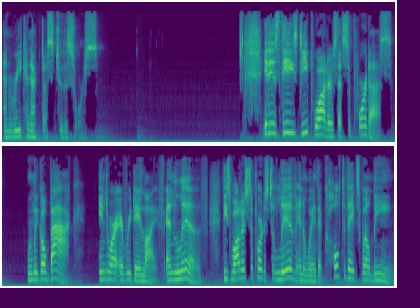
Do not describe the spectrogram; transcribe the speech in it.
and reconnect us to the source. It is these deep waters that support us when we go back into our everyday life and live. These waters support us to live in a way that cultivates well being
